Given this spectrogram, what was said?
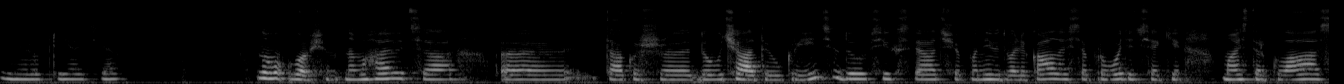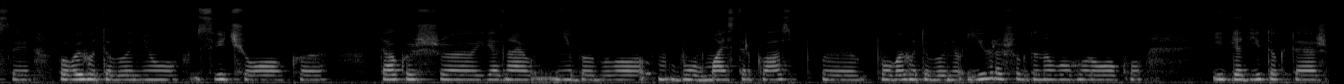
Мероприятия. Ну, в общем, намагаються також е, долучати українців до всіх свят, щоб вони відволікалися, проводять всякі майстер-класи по виготовленню свічок. Е, Також е, я знаю, ніби було був майстер-клас е, по виготовленню іграшок до Нового року. І для діток теж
